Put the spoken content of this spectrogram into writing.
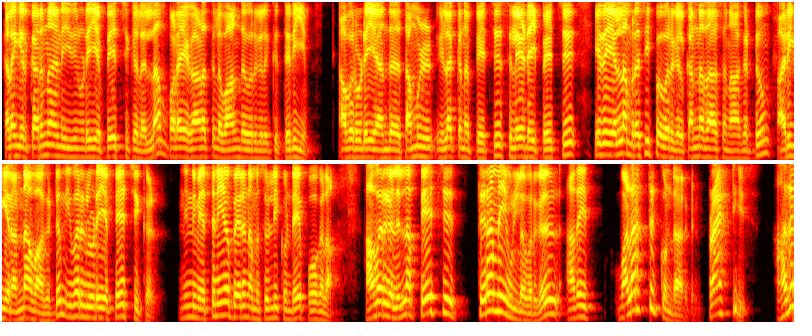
கலைஞர் கருணாநிதியினுடைய பேச்சுக்கள் எல்லாம் பழைய காலத்துல வாழ்ந்தவர்களுக்கு தெரியும். அவருடைய அந்த தமிழ் இலக்கண பேச்சு சிலேடை பேச்சு இதையெல்லாம் ரசிப்பவர்கள் கண்ணதாசன் ஆகட்டும் அறிஞர் அண்ணாவாகட்டும் இவர்களுடைய பேச்சுக்கள். இன்னும் எத்தனையோ பேரை நம்ம சொல்லிக்கொண்டே போகலாம். அவர்கள் எல்லாம் பேச்சு திறமை உள்ளவர்கள் அதை வளர்த்து கொண்டார்கள். பிராக்டிஸ் அது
